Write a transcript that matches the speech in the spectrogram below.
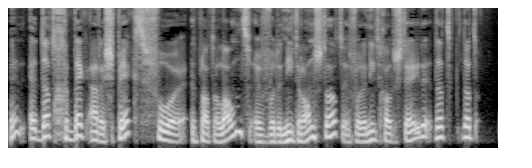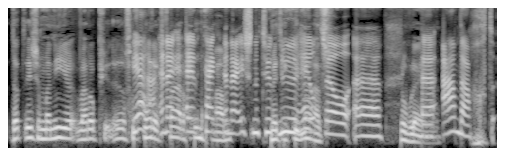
Hè, Dat gebrek aan respect voor het platteland en voor de niet-Randstad en voor de niet-grote steden, dat, dat, dat is een manier waarop je eh, van Ja, en, en, kijk, en daar is natuurlijk nu heel veel eh, eh, aandacht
